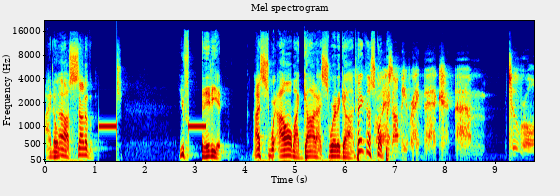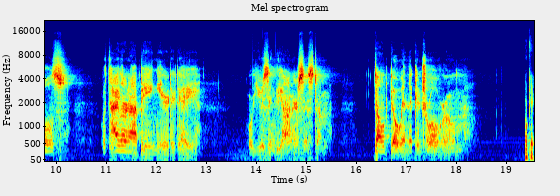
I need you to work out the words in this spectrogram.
I don't. Oh, son of a! You idiot! I swear. Oh my God! I swear to God. Picking a scope. Boys, I'll be right back. Um, two rules. With Tyler not being here today, we're using the honor system. Don't go in the control room. Okay.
